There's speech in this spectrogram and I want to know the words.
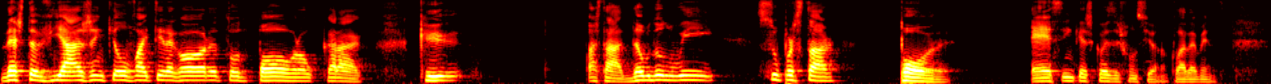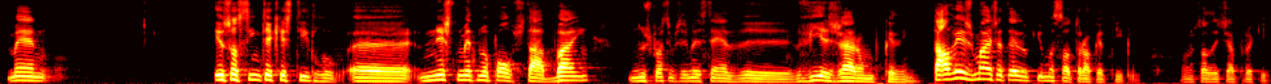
desta viagem que ele vai ter agora, todo pobre ou caralho que lá está, WWE Superstar pobre. É assim que as coisas funcionam, claramente. Man, eu só sinto é que este título, uh, neste momento no Apollo está bem, nos próximos seis meses tem a de viajar um bocadinho. Talvez mais até do que uma só troca de título. Vamos só deixar por aqui.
